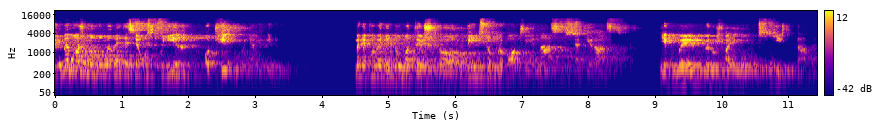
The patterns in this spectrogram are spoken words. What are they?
і ми можемо помилитися у своїх очікуваннях інколи. Ми не повинні думати, що Він супроводжує нас всякий раз, як ми вирушаємо у свої справи.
